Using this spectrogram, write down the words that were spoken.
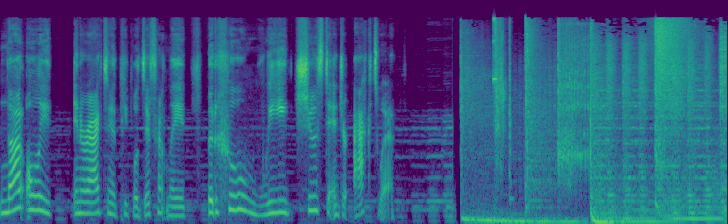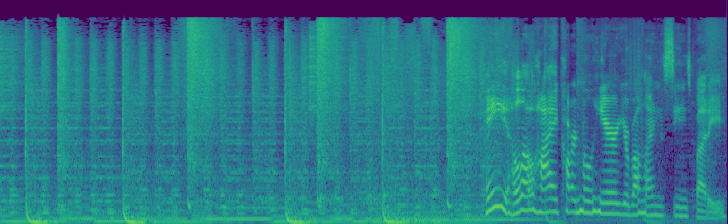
not only interacting with people differently, but who we choose to interact with. Hey, hello, hi, Cardinal here, your behind the scenes buddy.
